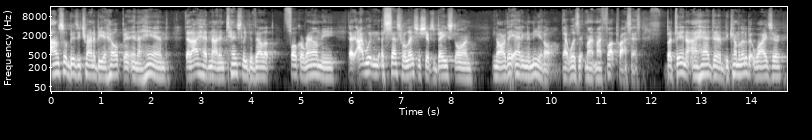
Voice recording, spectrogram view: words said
I'm so busy trying to be a help and a hand that I had not intentionally developed folk around me that I wouldn't assess relationships based on, you know, are they adding to me at all? That wasn't my, my thought process. But then I had to become a little bit wiser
